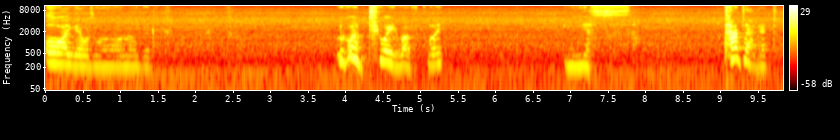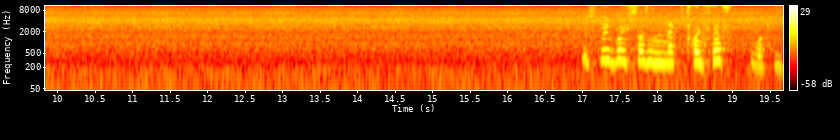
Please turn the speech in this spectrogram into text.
Oh, I get what's going on. I get. We're going 2 8 left, right? Yes. Time to end it. This play starts on the next 25th. Lucky.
